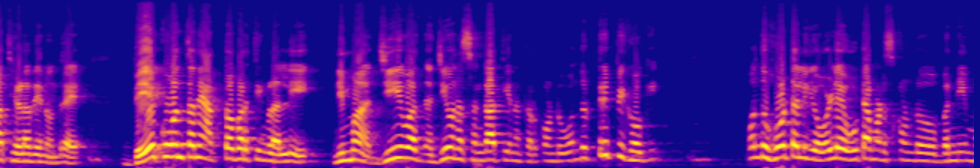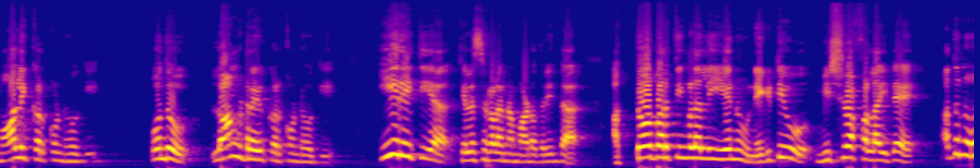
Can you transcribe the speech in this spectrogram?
ಮಾತು ಹೇಳೋದೇನು ಅಂದರೆ, ಬೇಕು ಅಂತಲೇ ಅಕ್ಟೋಬರ್ ತಿಂಗಳಲ್ಲಿ ನಿಮ್ಮ ಜೀವ, ಜೀವನ ಸಂಗಾತಿಯನ್ನು ಕರ್ಕೊಂಡು ಒಂದು ಟ್ರಿಪ್ಪಿಗೆ ಹೋಗಿ, ಒಂದು ಹೋಟೆಲಿಗೆ ಒಳ್ಳೆ ಊಟ ಮಾಡಿಸ್ಕೊಂಡು ಬನ್ನಿ ಮಾಲಿಗೆ ಕರ್ಕೊಂಡು ಹೋಗಿ, ಒಂದು ಲಾಂಗ್ ಡ್ರೈವ್ ಕರ್ಕೊಂಡು ಹೋಗಿ, ಈ ರೀತಿಯ ಕೆಲಸಗಳನ್ನು ಮಾಡೋದ್ರಿಂದ ಅಕ್ಟೋಬರ್ ತಿಂಗಳಲ್ಲಿ ಏನು ನೆಗೆಟಿವ್ ಮಿಶ್ರ ಫಲ ಇದೆ, ಅದನ್ನು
